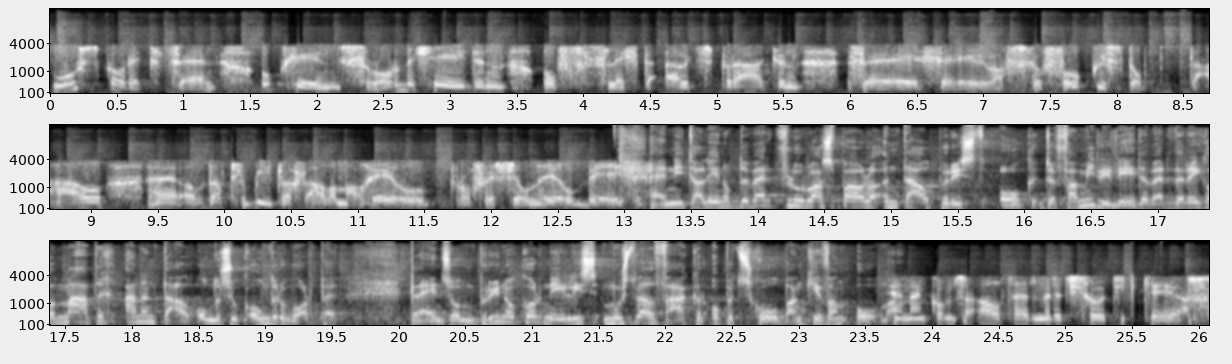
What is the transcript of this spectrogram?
moest correct zijn. Ook geen slordigheden of slechte uitspraken. Zij, zij was gefocust op taal. Hè. Op dat gebied was allemaal heel professioneel bezig. En niet alleen op de werkvloer was Paula een taalpurist, ook de familieleden werden regelmatig aan een taalonderzoek onderworpen. Kleinzoon Bruno Cornelis moest wel vaker op het schoolbankje van oma. En dan komt ze altijd met het schootdicté af.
